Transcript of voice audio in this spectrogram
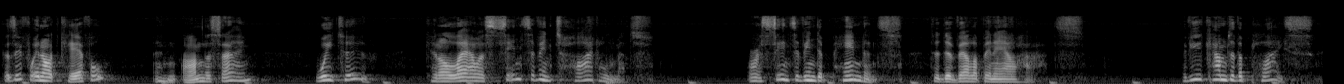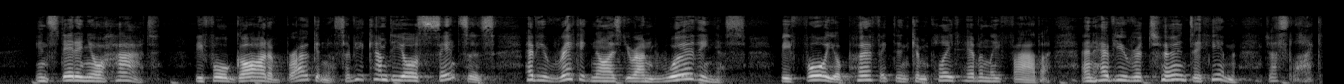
Because if we're not careful, and I'm the same, we too can allow a sense of entitlement or a sense of independence to develop in our hearts. Have you come to the place instead in your heart before God of brokenness? Have you come to your senses? Have you recognized your unworthiness before your perfect and complete Heavenly Father? And have you returned to Him just like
